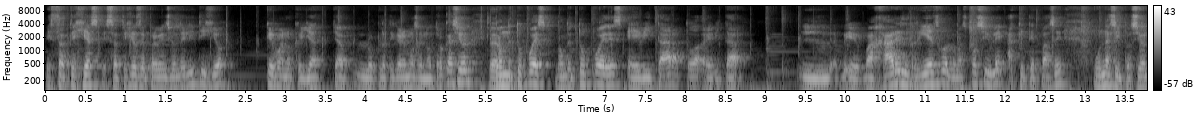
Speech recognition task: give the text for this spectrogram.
estrategias, estrategias de prevención de litigio, que bueno, que ya, ya lo platicaremos en otra ocasión, Claro. donde, tú puedes, donde tú puedes evitar, evitar bajar el riesgo lo más posible a que te pase una situación,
